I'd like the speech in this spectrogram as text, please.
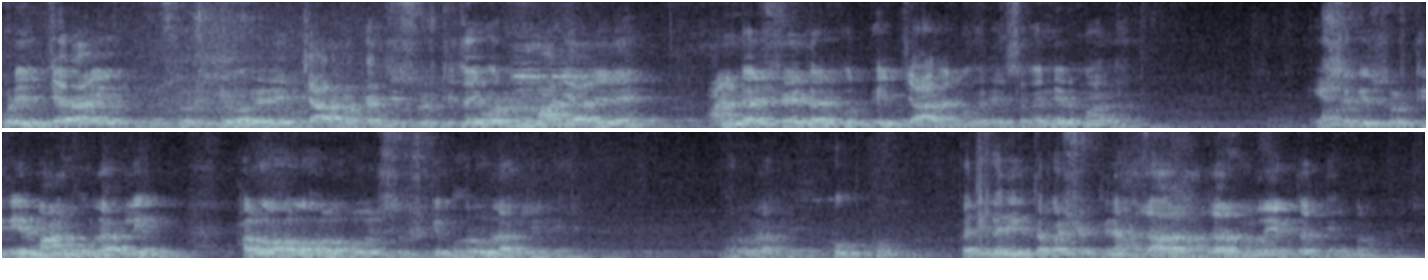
पुढे जरायू सृष्टी वगैरे चार प्रकारची सृष्टीचंही वर्णन मागे आलेले आहे. अंडर श्वेदर उद्भिद जारण वगैरे हे सगळं निर्माण झालं. ही सगळी सृष्टी निर्माण होऊ लागली. हळूहळू हळूहळू सृष्टी भरू लागलेली आहे. भरू लागलेली आहे. खूप खूप. कधी कधी तपशक्तीने हजार हजार मुलं एकदाच निर्माण करायची.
